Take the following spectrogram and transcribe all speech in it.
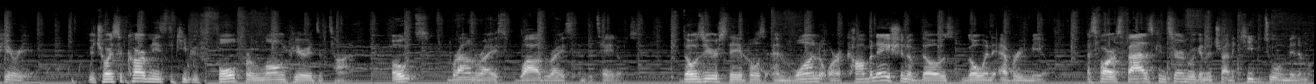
period. Your choice of carb needs to keep you full for long periods of time oats, brown rice, wild rice, and potatoes. Those are your staples, and one or a combination of those go in every meal. As far as fat is concerned, we're gonna try to keep it to a minimum.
